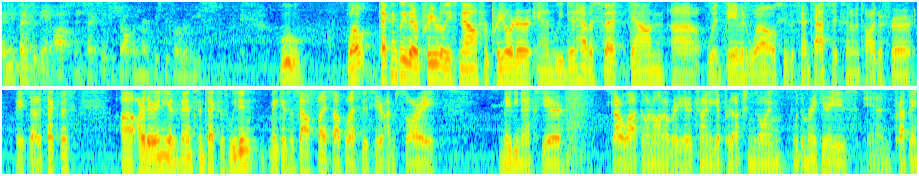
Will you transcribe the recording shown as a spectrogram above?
Any plans to be in Austin, Texas to show off the Mercury's before release? Ooh. Well, technically they're pre-released now for pre-order, and we did have a set down uh, with David Wells, who's a fantastic cinematographer based out of Texas. Uh, are there any events in Texas? We didn't make it to South by Southwest this year. I'm sorry. Maybe next year. Got a lot going on over here, trying to get production going with the Mercuries and prepping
